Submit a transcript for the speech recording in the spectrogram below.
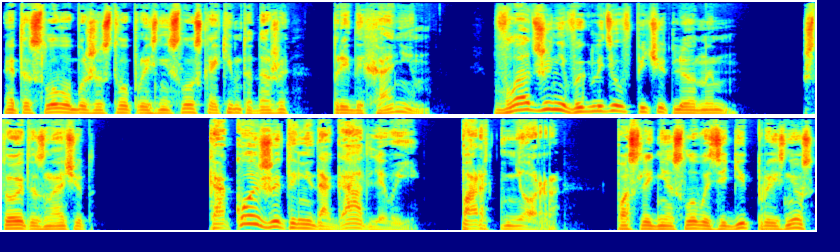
Это слово божество произнесло с каким-то даже придыханием. Влад же не выглядел впечатленным. Что это значит? «Какой же ты недогадливый, партнер!» Последнее слово Зигит произнес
